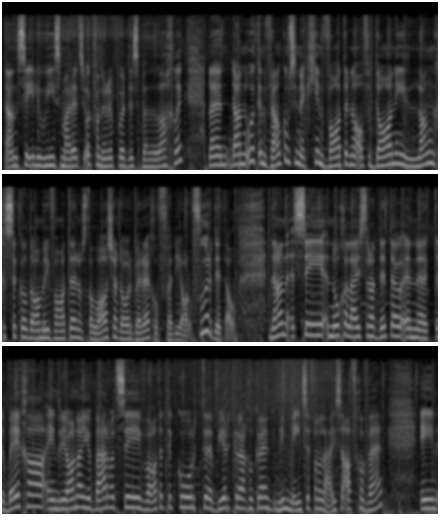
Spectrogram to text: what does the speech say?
Dan sê Eloise Marits ook van Rodepoort dis belaglik. Dan ook in Welkom sien ek geen water nou al vir dae nie. Lang gesukkel daar met die water. Ons het laas jaar daar berig of vir die jaar voor dit al. Dan sê nog 'n luisteraar dit hou in eh, Kebega en Riana Joubert wat sê watertekort eh, krag hoe kry die mense van hulle huise afgewerk? En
